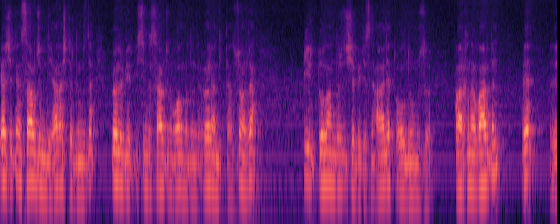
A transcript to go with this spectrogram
Gerçekten savcım diye araştırdığımızda böyle bir isimde savcının olmadığını öğrendikten sonra bir dolandırıcı şebekesine alet olduğumuzu farkına vardım ve e,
